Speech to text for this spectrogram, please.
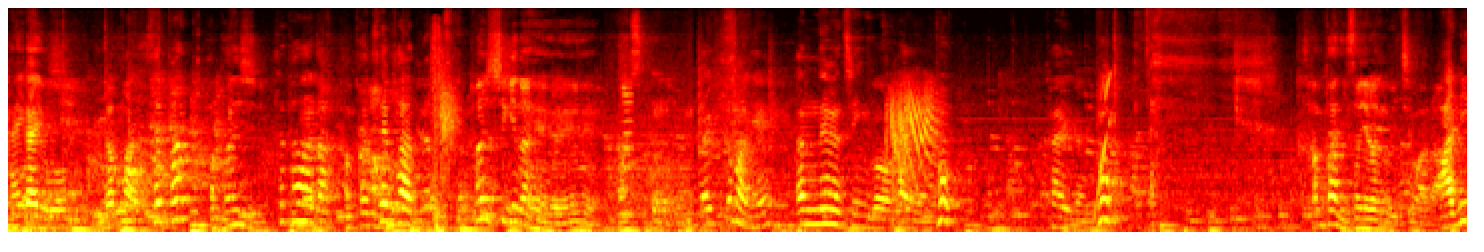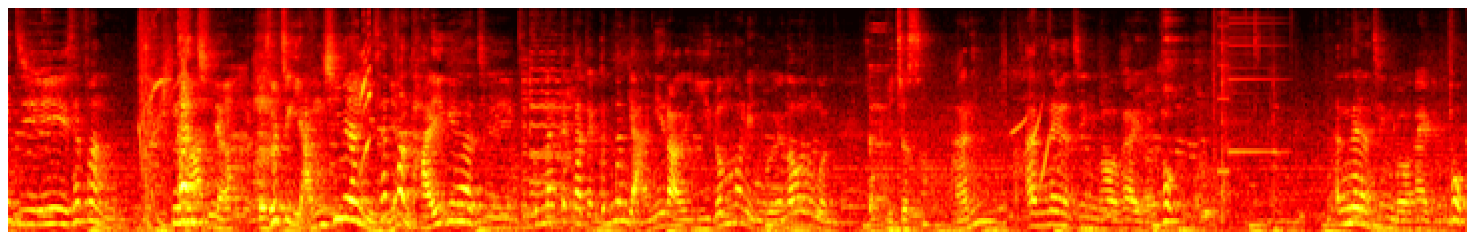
가위가위보 몇 판? 세 판? 한 판이지 세 판 하자. 한 판. 세 판. 한 판씩이나 해 깔끔하게 안 내면 진거 가위바위보 가위바위보 3판 2선이라는 거 잊지 마라 아니지 세판 장난치냐 너 솔직히 양심이라는 게 있냐? 세판 다 이겨야지 끝날 때까지 끝난 게 아니라 이런 말이 왜 나오는 건데 미쳤어? 아니? 안 내면 진거 가위바위보 안 내면 진거 가위바위보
